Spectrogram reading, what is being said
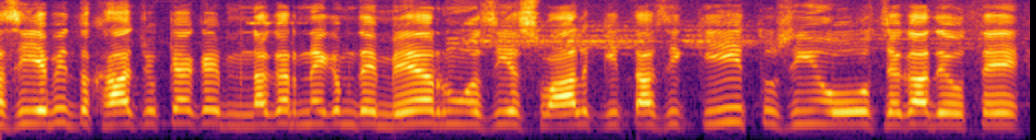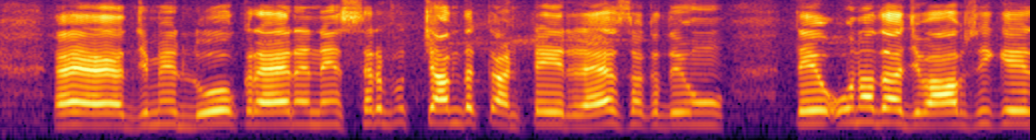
ਅਸੀਂ ਇਹ ਵੀ ਦਿਖਾ ਚੁੱਕਿਆ ਕਿ ਨਗਰ ਨਿਗਮ ਦੇ ਮੇਅਰ ਨੂੰ ਅਸੀਂ ਇਹ ਸਵਾਲ ਕੀਤਾ ਸੀ, ਕੀ ਤੁਸੀਂ ਉਸ ਜਗ੍ਹਾ ਦੇ ਉੱਤੇ ਜਿਵੇਂ ਲੋਕ ਰਹਿ ਰਹੇ ਨੇ, ਸਿਰਫ ਚੰਦ ਘੰਟੇ ਰਹਿ ਸਕਦੇ ਹੋ ਤੇ ਉਹਨਾਂ ਦਾ ਜਵਾਬ ਸੀ ਕਿ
